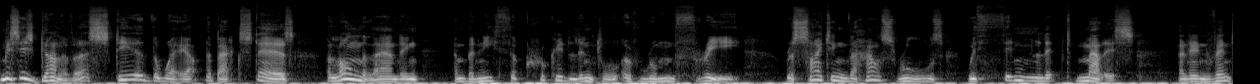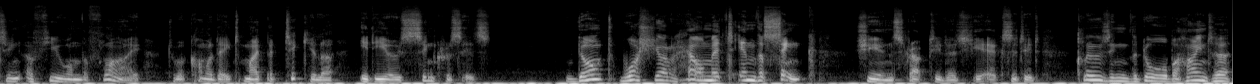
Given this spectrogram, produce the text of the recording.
Mrs. Gulliver steered the way up the back stairs, along the landing, and beneath the crooked lintel of room three, reciting the house rules with thin-lipped malice and inventing a few on the fly to accommodate my particular idiosyncrasies. Don't wash your helmet in the sink, she instructed as she exited, closing the door behind her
